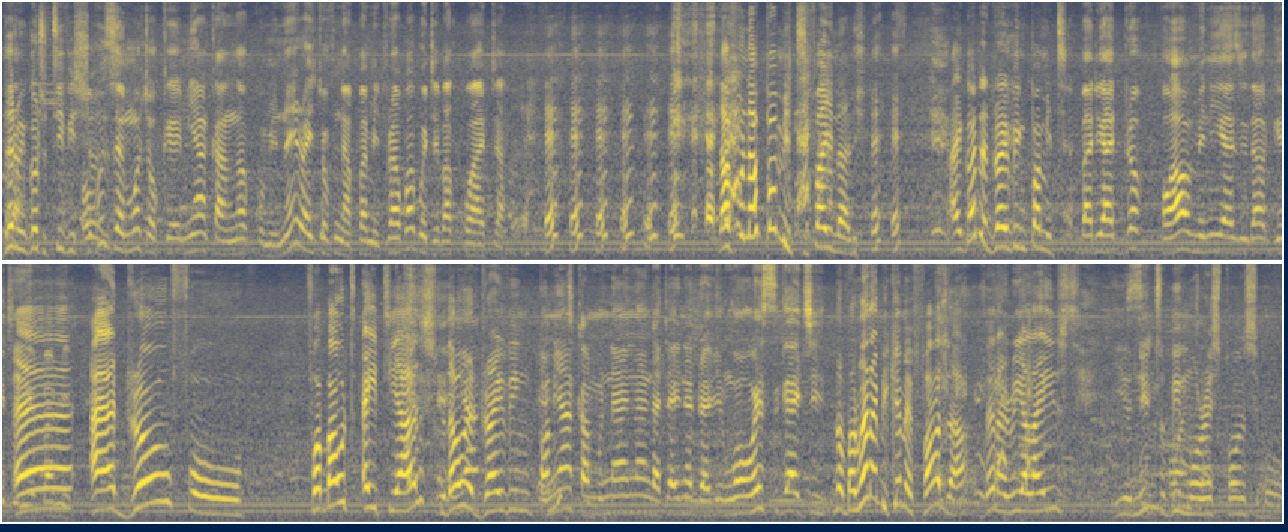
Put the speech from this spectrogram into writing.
Then we go to TV shows. obuze emmotoka emyaka nga kumi naye lwaki tofuna pamit lwakuba gwe tebakukwata Nafuna permit finally. I got a driving permit. but you had drove for how many years without getting a Uh, permit I drove for for about eight years without a driving permit. emyaka munaana nga talina driving ngaowesiga ki No, but when I became a father, then I realized you need to be more responsible.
